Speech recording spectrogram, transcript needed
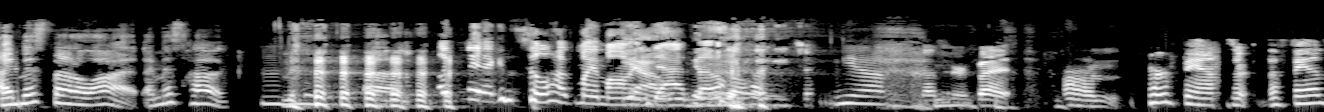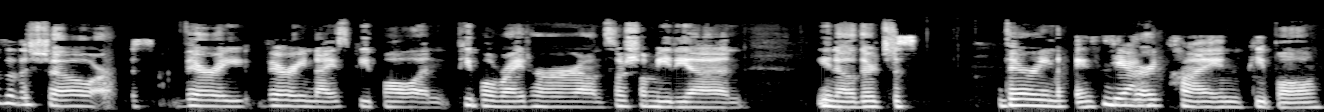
I miss that a lot. I miss hugs. Mhm. Luckily, I can still hug my mom and dad though. still hug each Yeah. other. But um, her fans, are, the fans of the show, are just very, very nice people, and people write her on social media, and you know they're just very nice, Yeah. very kind people.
